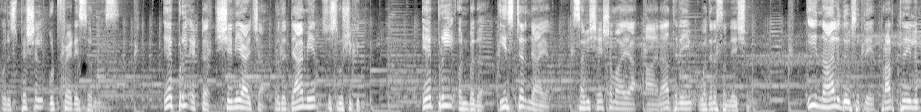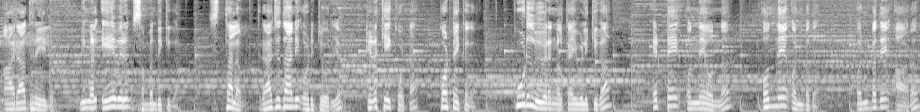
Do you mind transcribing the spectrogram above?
ഒരു special good Friday service. April എട്ട് ശനിയാഴ്ച ബ്രദർ ഡാമിയൻ ശുശ്രൂഷിക്കുന്നു. ഏപ്രിൽ ഒൻപത് ഈസ്റ്റർ ഞായർ സവിശേഷമായ ആരാധനയും വചന സന്ദേശവും. ഈ നാല് ദിവസത്തെ പ്രാർത്ഥനയിലും ആരാധനയിലും നിങ്ങൾ ഏവരും സംബന്ധിക്കുക. സ്ഥലം രാജധാനി ഓഡിറ്റോറിയം കിഴക്കേക്കോട്ട കോട്ടയ്ക്കകം. കൂടുതൽ വിവരങ്ങൾ കൈവിളിക്കുക എട്ട് ഒന്ന് ഒന്ന് ഒന്ന് ഒൻപത് ഒൻപത് ആറ്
